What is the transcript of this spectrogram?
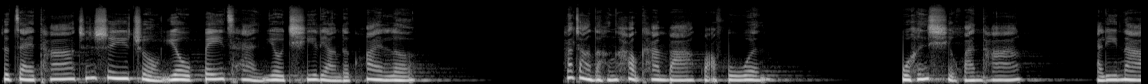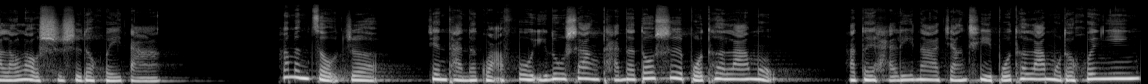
这在她真是一种又悲惨又凄凉的快乐。他长得很好看吧？寡妇问。我很喜欢他。海丽娜老老实实的回答。他们走着，健谈的寡妇一路上谈的都是伯特拉姆。他对海丽娜讲起伯特拉姆的婚姻，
